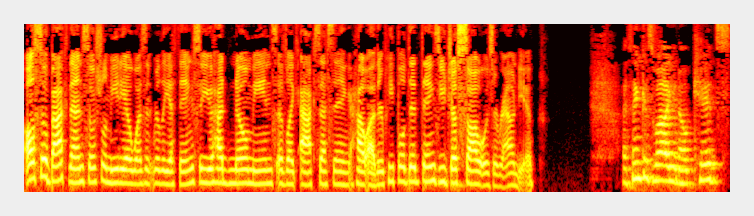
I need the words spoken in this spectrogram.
also back then, social media wasn't really a thing. So you had no means of like accessing how other people did things. You just saw what was around you. I think as well, you know, kids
